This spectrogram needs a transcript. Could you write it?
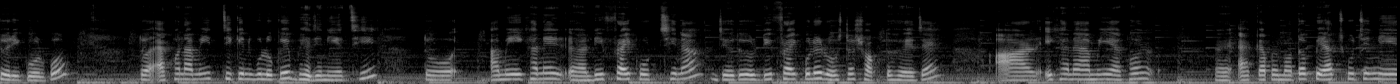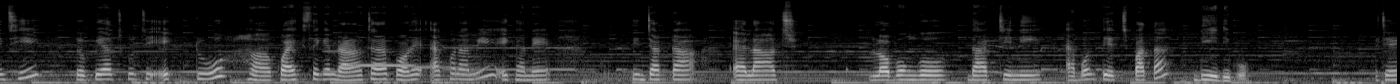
তৈরি করব। তো এখন আমি চিকেনগুলোকে ভেজে নিয়েছি। তো আমি এখানে ডিপ ফ্রাই করছি না, যেহেতু ডিপ ফ্রাই করলে রোস্টটা শক্ত হয়ে যায়। আর এখানে আমি এখন এক কাপের মতো পেঁয়াজ কুচি নিয়েছি। তো পেঁয়াজ কুচি একটু কয়েক সেকেন্ড নাড়াচাড়ার পরে এখন আমি এখানে তিন চারটা এলাচ, লবঙ্গ, দারচিনি এবং তেজপাতা দিয়ে দিব। যে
